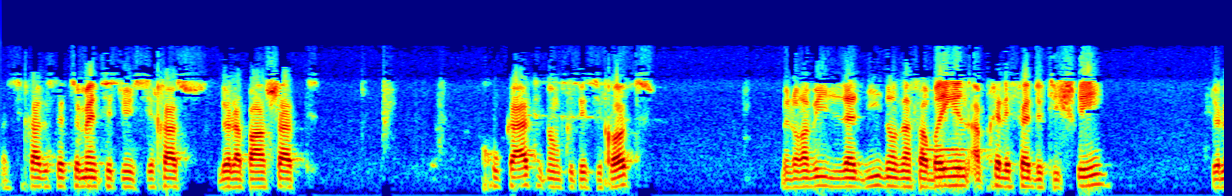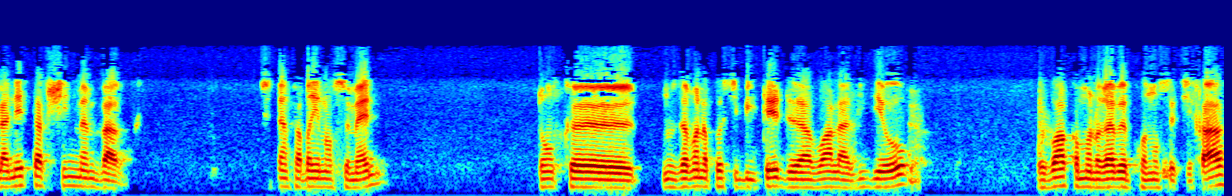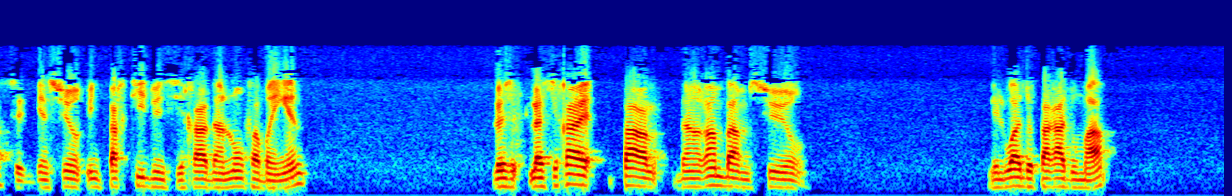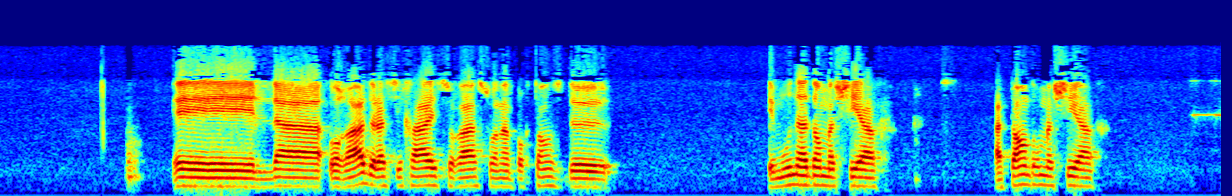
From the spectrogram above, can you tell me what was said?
La sikha de cette semaine, c'est une sikha de la parashat Chukat, donc côté sikhot. Mais le rabbi l'a dit dans un Fabringen après les fêtes de Tishri, de l'année Tafshin Memvav. C'est un Fabringen en semaine. Donc, euh, nous avons la possibilité d'avoir la vidéo pour voir comment le rabbi prononce cette sikha. C'est bien sûr une partie d'une sikha d'un long Fabringen. Le, la sikha parle d'un Rambam sur les lois de Paradouma. Et la aura de la sikha sera sur l'importance de Emouna dans Mashiach, attendre Mashiach,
